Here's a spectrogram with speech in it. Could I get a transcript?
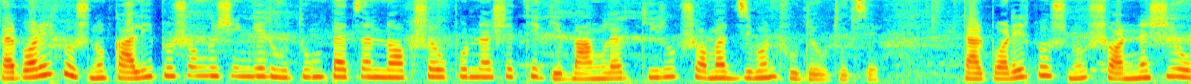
তারপরের প্রশ্ন, কালী প্রসঙ্গ সিংহের হুতুম প্যাচার নকশা উপন্যাসের থেকে বাংলার কিরূপ সমাজ জীবন ফুটে উঠেছে? তারপরের প্রশ্ন, সন্ন্যাসী ও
